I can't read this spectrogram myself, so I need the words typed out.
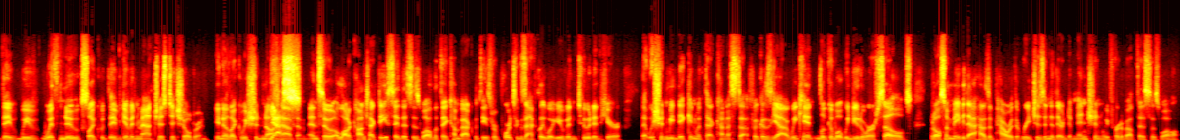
they we've with nukes like they've given matches to children you know like we should not Yes. have them. And so a lot of contactees say this as well that they come back with these reports exactly what you've intuited here that we shouldn't be dicking with that kind of stuff because yeah we can't look at what we do to ourselves but also maybe that has a power that reaches into their dimension. We've heard about this as well.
